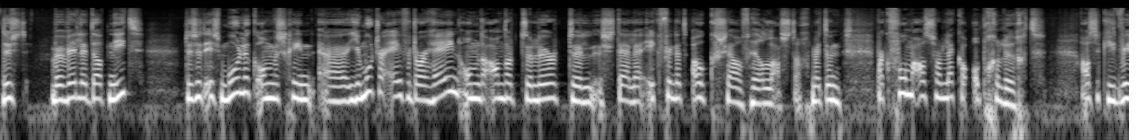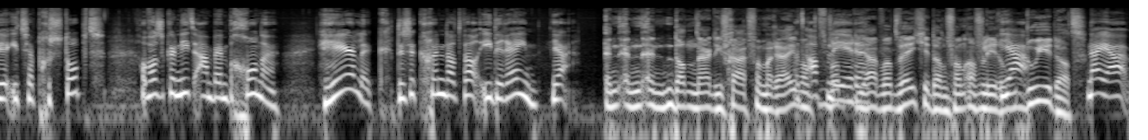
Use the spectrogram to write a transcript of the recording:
Dus we willen dat niet. Dus het is moeilijk om misschien. eh, je moet er even doorheen om de ander teleur te stellen. Ik vind het ook zelf heel lastig. Met een, maar ik voel me al zo lekker opgelucht. Als ik weer iets heb gestopt. Of als ik er niet aan ben begonnen. Heerlijk. Dus ik gun dat wel iedereen. Ja. En, en, en dan naar die vraag van Marij. Het want afleren. Wat, ja, wat weet je dan van afleren? Ja. Hoe doe je dat? Nou ja,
